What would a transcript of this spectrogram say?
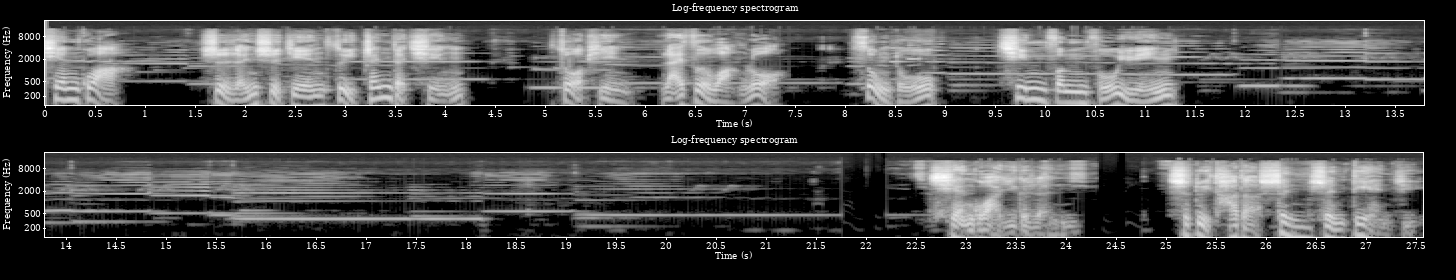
牵挂是人世间最真的情。作品来自网络，诵读：清风浮云。牵挂一个人，是对他的深深惦记，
